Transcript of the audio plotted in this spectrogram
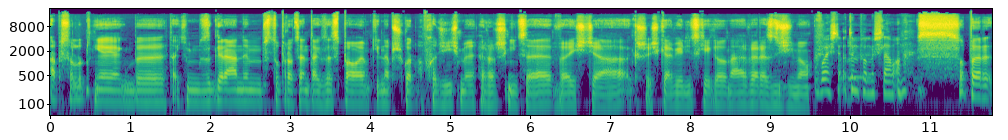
absolutnie jakby takim zgranym w 100% zespołem, kiedy na przykład obchodziliśmy rocznicę wejścia Krzyśka Wielickiego na Everest zimą. Właśnie o tym pomyślałam. Super,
